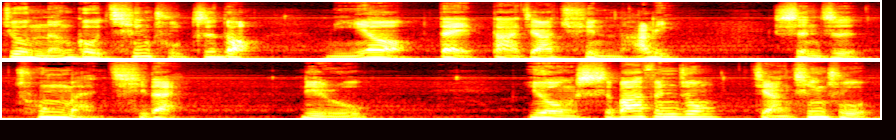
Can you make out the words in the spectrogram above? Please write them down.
就能够清楚知道你要带大家去哪里，甚至充满期待。例如，用十八分钟讲清楚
